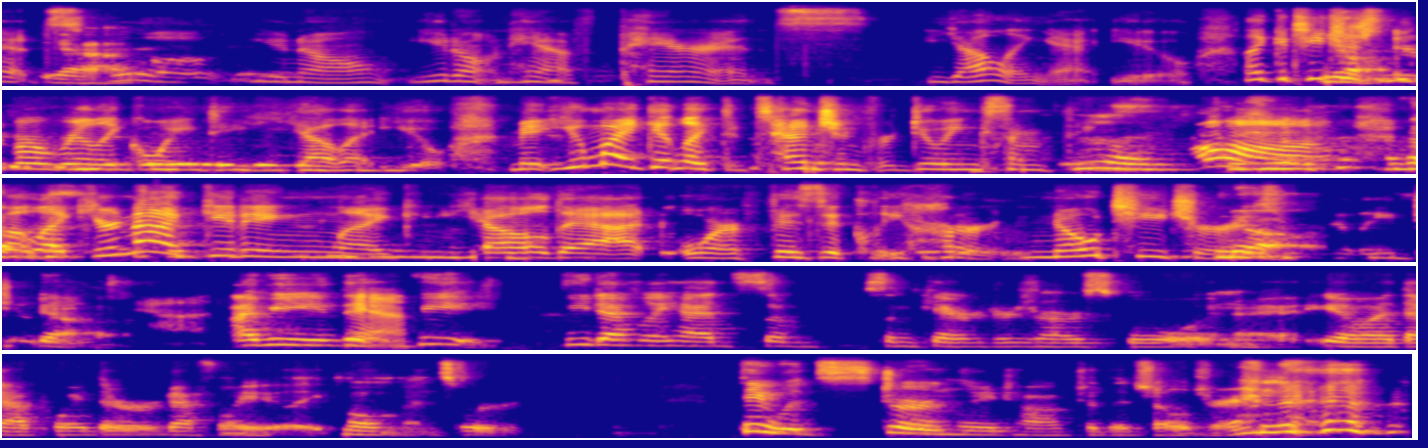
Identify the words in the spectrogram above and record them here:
at yeah. school, you know, you don't have parents yelling at you. Like a teacher's yeah. never really going to yell at you. You might get like detention for doing something wrong, but like you're not getting like yelled at or physically hurt. No teacher no. is really doing no. that. I mean, yeah. we we definitely had some some characters in our school, and I, you know, at that point, there were definitely like moments where they would sternly talk to the children.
